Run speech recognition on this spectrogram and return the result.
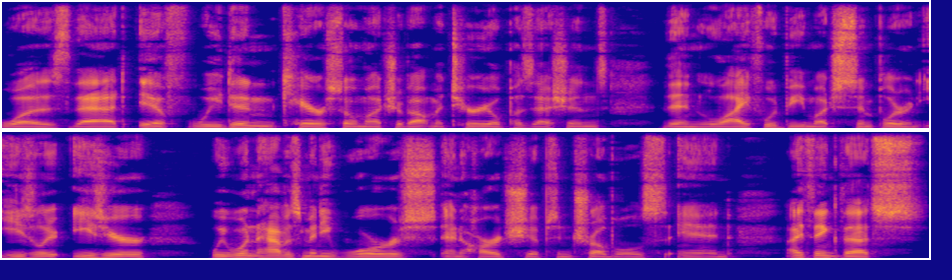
was that if we didn't care so much about material possessions, then life would be much simpler and easier easier we wouldn't have as many wars and hardships and troubles. And I think that's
